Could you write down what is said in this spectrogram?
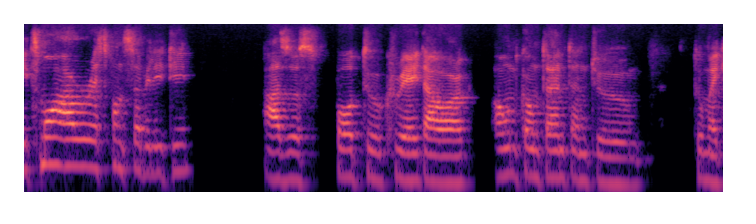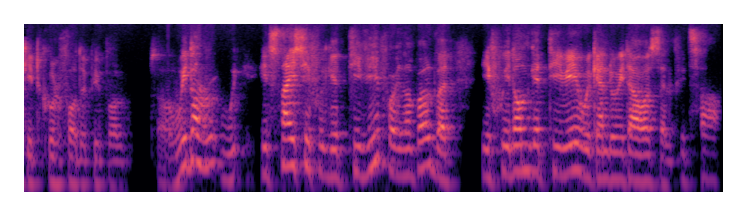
it's more our responsibility as a sport to create our own content and to to make it cool for the people. So we don't. We, it's nice if we get TV, for example, but if we don't get TV, we can do it ourselves. It's hard,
